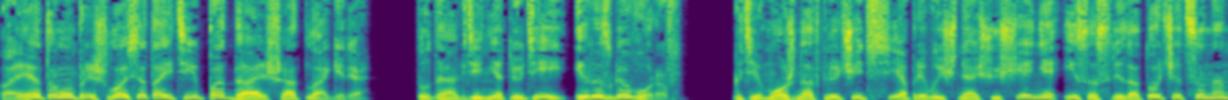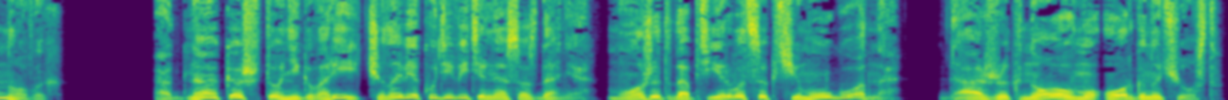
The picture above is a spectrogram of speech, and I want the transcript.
Поэтому пришлось отойти подальше от лагеря, туда, где нет людей и разговоров, где можно отключить все привычные ощущения и сосредоточиться на новых. Однако, что ни говори, человек — удивительное создание, может адаптироваться к чему угодно, даже к новому органу чувств.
